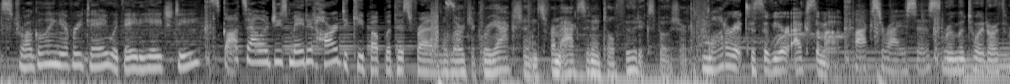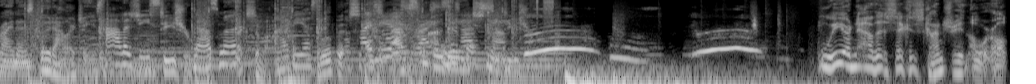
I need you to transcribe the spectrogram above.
struggling every day with ADHD? Scott's allergies made it hard to keep up with his friends. Allergic reactions from accidental food exposure. Moderate to severe eczema. Plaque psoriasis. Rheumatoid arthritis. Food allergies. Allergies. Seizure. Asthma. Eczema. IBS. Lupus. ADHD. We are now the sickest country in the world.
